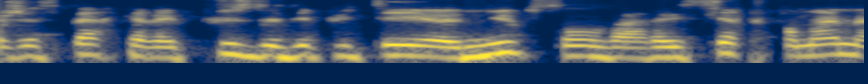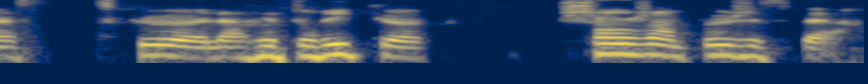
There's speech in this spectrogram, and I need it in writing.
j'espère qu'avec plus de députés euh, NUPS, on va réussir quand même à ce que la rhétorique change un peu, j'espère.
